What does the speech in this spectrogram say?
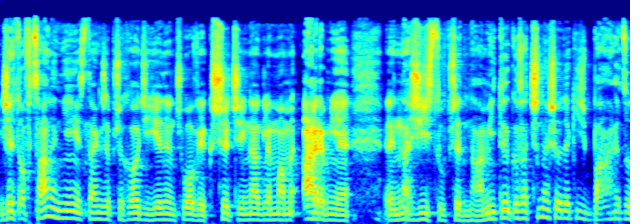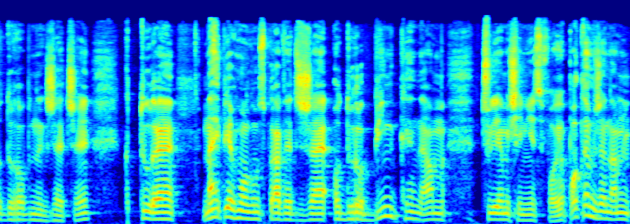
i że to wcale nie jest tak, że przychodzi jeden człowiek, krzyczy i nagle mamy armię e, nazistów przed nami, tylko zaczyna się od jakichś bardzo drobnych rzeczy, które najpierw mogą sprawiać, że odrobinkę nam czujemy się nieswojo. Potem, że, nam,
